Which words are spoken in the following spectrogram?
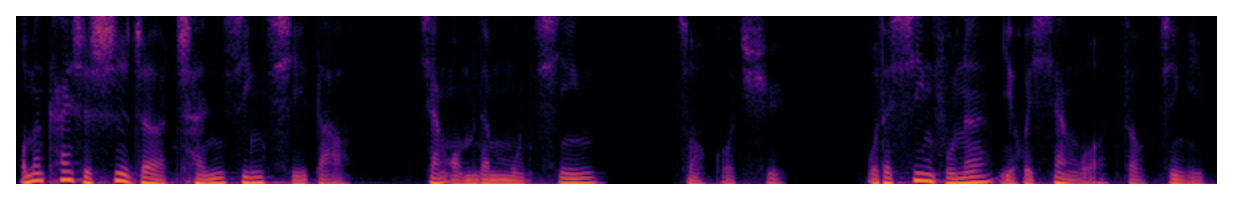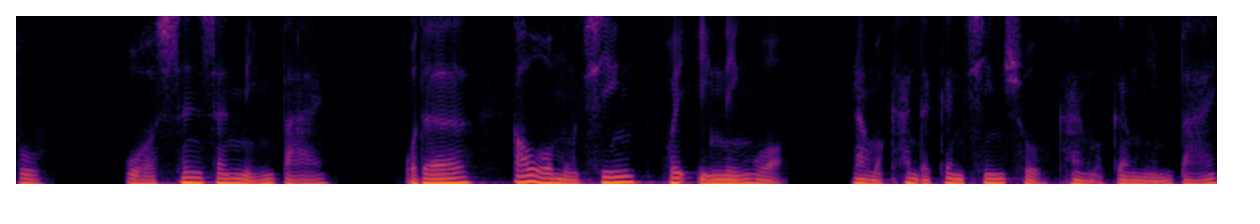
我们开始试着诚心祈祷，向我们的母亲走过去。我的幸福呢，也会向我走近一步。我深深明白，我的高我母亲会引领我，让我看得更清楚，看我更明白，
